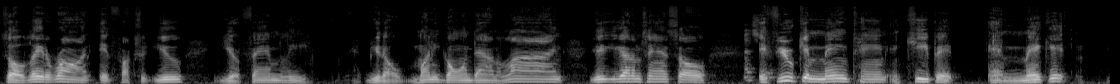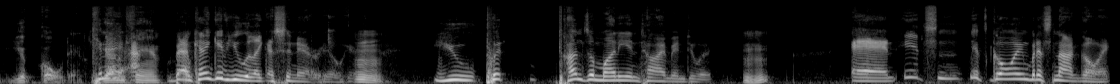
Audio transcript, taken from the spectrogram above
So later on, it fucks with you, your family, you know, money going down the line. You, you get what I'm saying? So if you can maintain and keep it and make it, you're golden. You Can get I, what I'm saying? I- Bam, can I give you like a scenario here? Mm. You put tons of money and time into it, Mm-hmm. And it's it's going, but it's not going,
